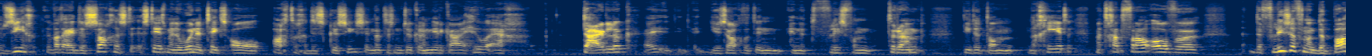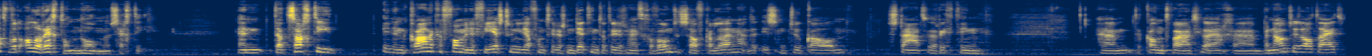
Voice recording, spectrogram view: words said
zie, wat hij dus zag, is steeds meer de winner-takes-all-achtige discussies. En dat is natuurlijk in Amerika heel erg duidelijk. Hè. Je zag het in, in het verlies van Trump, die dat dan negeert. Maar het gaat vooral over de verliezer van het debat wordt alle rechten ontnomen, zegt hij. En dat zag hij in een kwalijke vorm in de VS toen hij daar van 2013 tot 2000 heeft gewoond in South Carolina. Dat is natuurlijk al een staat richting um, de kant waar het heel erg uh, benauwd is altijd.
